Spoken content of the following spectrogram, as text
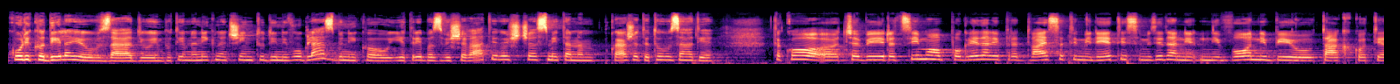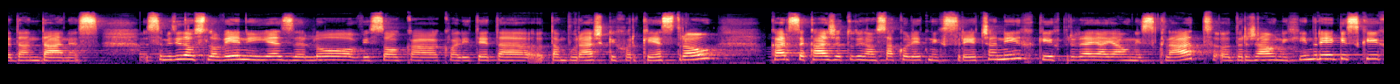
koliko dela je v zadju in potem na nek način tudi nivo glasbenikov je treba zviševati več čas, smeta nam pokažete to v zadje. Tako, eh, če bi recimo pogledali pred 20 leti, se mi zdi, da nivo ni bil tak, kot je dan danes. Se mi zdi, da v Sloveniji je zelo visoka kvaliteta tamburaških orkestrov, kar se kaže tudi na vsakoletnih srečanjih, ki jih prireja javni sklad, eh, državnih in regijskih.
